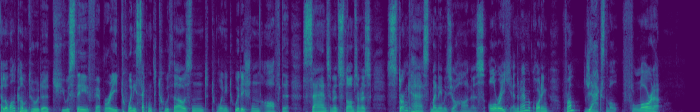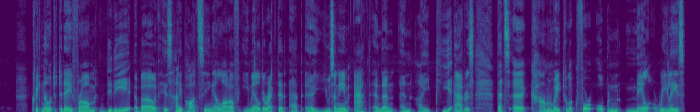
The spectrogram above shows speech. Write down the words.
Hello, welcome to the Tuesday, February 22nd, 2022 edition of the SANS Internet Storm Center's Stormcast. My name is Johannes Ulrich and I'm recording from Jacksonville, Florida. Quick note today from Didier about his honeypot seeing a lot of email directed at a username at and then an IP address. That's a common way to look for open mail relays.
